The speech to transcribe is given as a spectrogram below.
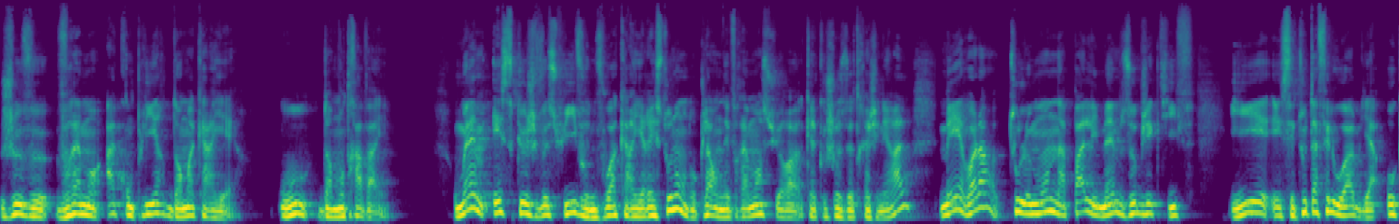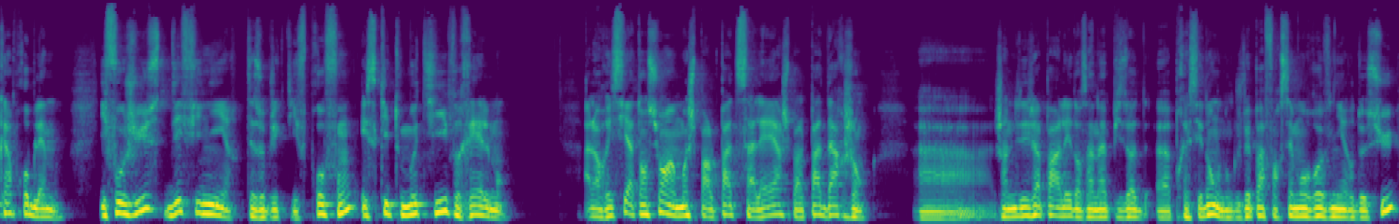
je veux vraiment accomplir dans ma carrière ou dans mon travail? Ou même est-ce que je veux suivre une voie carriériste ou non? Donc là, on est vraiment sur euh, quelque chose de très général. Mais voilà, tout le monde n'a pas les mêmes objectifs. Et, c'est tout à fait louable, il n'y a aucun problème. Il faut juste définir tes objectifs profonds et ce qui te motive réellement. Alors ici, attention, hein, moi je parle pas de salaire, je parle pas d'argent. Euh, j'en ai déjà parlé dans un épisode euh, précédent, donc je vais pas forcément revenir dessus,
